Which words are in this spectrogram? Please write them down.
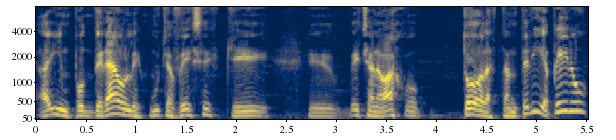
hay imponderables muchas veces que eh, echan abajo toda la estantería, pero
